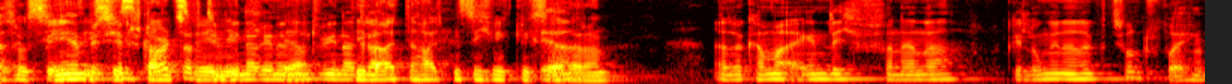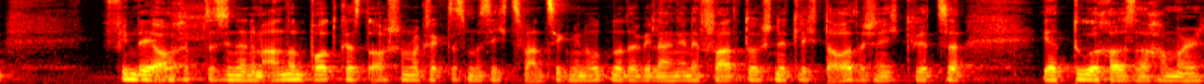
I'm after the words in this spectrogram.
Also so bin ich ein bisschen stolz auf die wenig. Wienerinnen Ja, und Wiener. Die. Leute halten sich wirklich sehr Ja. daran. Also kann man eigentlich von einer gelungenen Aktion sprechen. Ich finde ja auch, ich habe das in einem anderen Podcast auch schon mal gesagt, dass man sich 20 Minuten oder wie lange eine Fahrt durchschnittlich dauert, wahrscheinlich kürzer, ja durchaus auch einmal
